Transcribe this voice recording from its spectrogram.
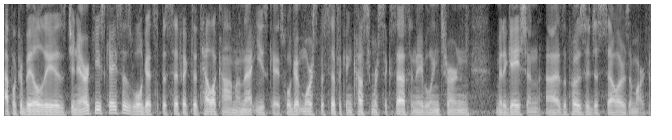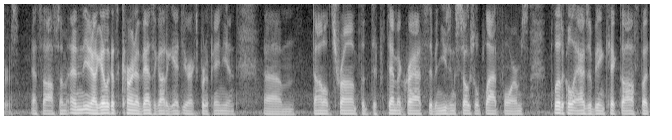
applicability is generic use cases, we'll get specific to telecom on that use case. We'll get more specific in customer success, enabling churn mitigation, uh, as opposed to just sellers and marketers. That's awesome. And you know, you look at the current events, I got to get your expert opinion. Um, Donald Trump, the Democrats, they've been using social platforms, political ads are being kicked off, but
